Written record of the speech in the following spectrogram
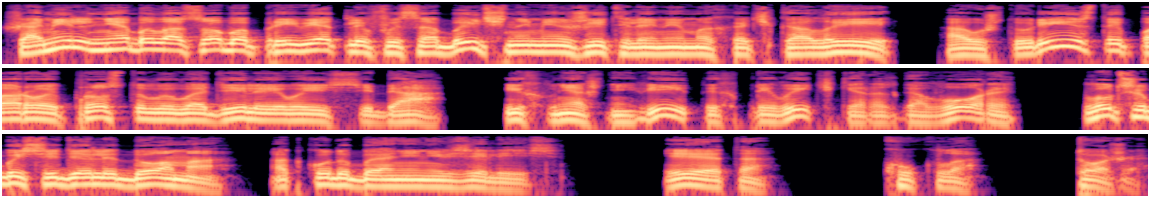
Шамиль не был особо приветлив и с обычными жителями Махачкалы, а уж туристы порой просто выводили его из себя. Их внешний вид, их привычки, разговоры. Лучше бы сидели дома, откуда бы они ни взялись. И это, кукла, тоже.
